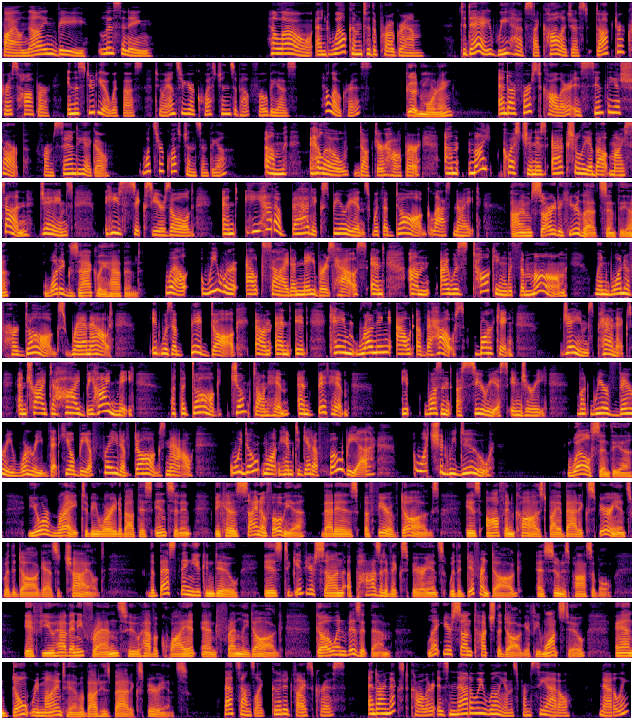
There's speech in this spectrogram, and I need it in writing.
File 9B Listening. Hello, and welcome to the program. Today, we have psychologist Dr. Chris Hopper in the studio with us to answer your questions about phobias. Hello, Chris. Good morning. And our first caller is Cynthia Sharp from San Diego. What's your question, Cynthia? Um, hello, Dr. Hopper. Um, my question is actually about my son, James. He's six years old, and he had a bad experience with a dog last night. I'm sorry to hear that, Cynthia. What exactly happened? Well, we were outside a neighbor's house, and, um, I was talking with the mom when one of her dogs ran out. It was a big dog, um, and it came running out of the house, barking. James panicked and tried to hide behind me, but the dog jumped on him and bit him. It wasn't a serious injury, but we're very worried that he'll be afraid of dogs now. We don't want him to get a phobia. What should we do? Well, Cynthia, you're right to be worried about this incident because cynophobia, that is, a fear of dogs, is often caused by a bad experience with a dog as a child. The best thing you can do is to give your son a positive experience with a different dog as soon as possible. If you have any friends who have a quiet and friendly dog, go and visit them. Let your son touch the dog if he wants to, and don't remind him about his bad experience. That sounds like good advice, Chris. And our next caller is Natalie Williams from Seattle. Natalie?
